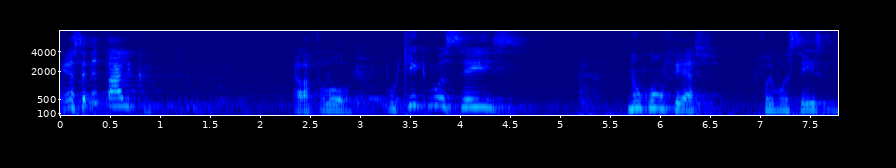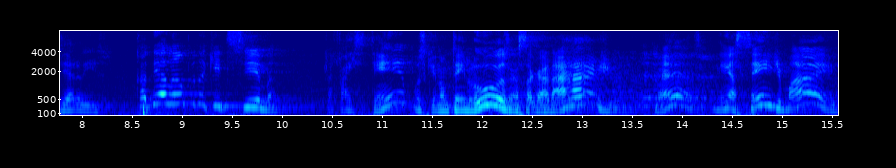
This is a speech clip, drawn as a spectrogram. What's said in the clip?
Essa é metálica. Ela falou: Por que, que vocês não confessam que foi vocês que fizeram isso? Cadê a lâmpada aqui de cima? Já faz tempos que não tem luz nessa garagem, né? Nem acende mais.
